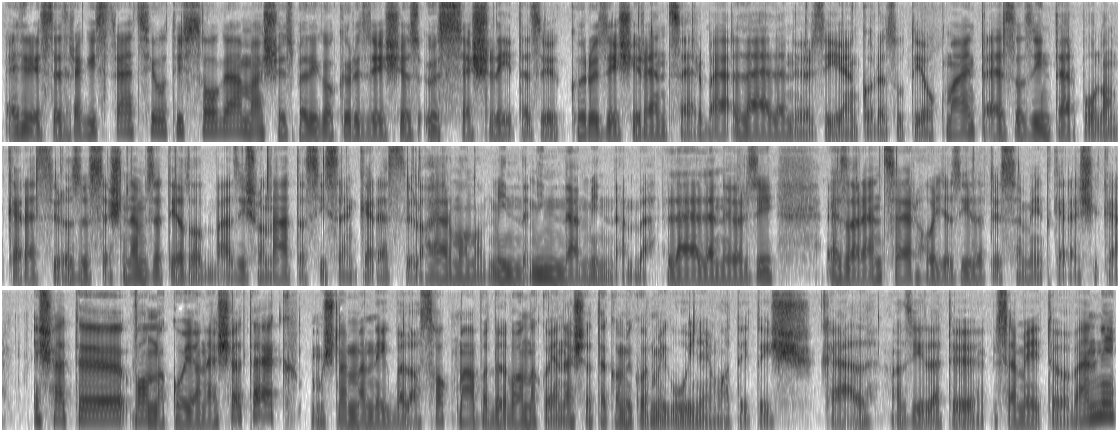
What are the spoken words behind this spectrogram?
Egyrészt ez regisztrációt is szolgál, másrészt pedig a körözési, az összes létező körözési rendszerbe leellenőrzi ilyenkor az úti okmányt. Ez az Interpolon keresztül, az összes nemzeti adatbázison át, a SZISZEN keresztül, a Hermanon, minden, minden mindenbe leellenőrzi ez a rendszer, hogy az illető szemét keresik-e. És hát vannak olyan esetek, most nem mennék bele a szakmába, de vannak olyan esetek, amikor még új nyomatit is kell az illető személytől venni,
